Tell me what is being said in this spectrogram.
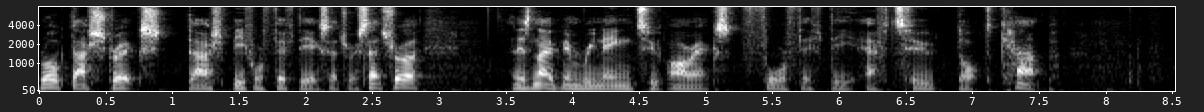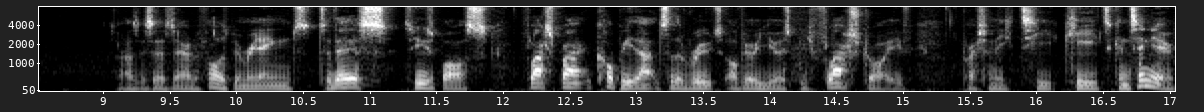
ROG-Strix-B450, etc, etc. And has now been renamed to RX450F2.cap. So as it says there, the file has been renamed to this. To use BIOS flashback, copy that to the root of your USB flash drive. Press any key to continue.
